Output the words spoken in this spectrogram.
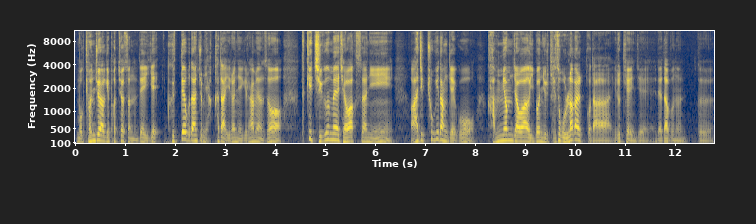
뭐 견조하게 버텼었는데 이게 그때보다는 좀 약하다 이런 얘기를 하면서 특히 지금의 재확산이 아직 초기 단계고 감염자와 입원율이 계속 올라갈 거다 이렇게 이제 내다보는 그,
